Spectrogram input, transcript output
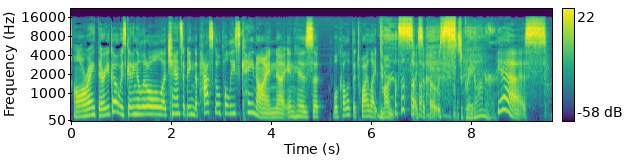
all right, there you go. He's getting a little a chance at being the Pasco Police Canine uh, in his uh, we'll call it the twilight months, I suppose. It's a great honor. Yes.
